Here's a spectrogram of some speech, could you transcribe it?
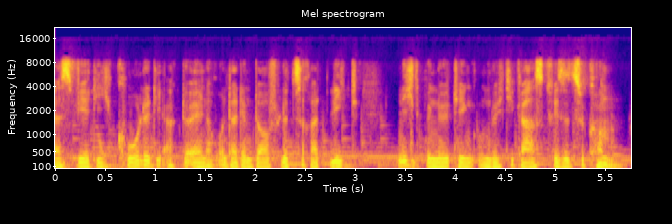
dass wir die Kohle, die aktuell noch unter dem Dorf Lützerath liegt, nicht benötigen, um durch die Gaskrise zu kommen.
